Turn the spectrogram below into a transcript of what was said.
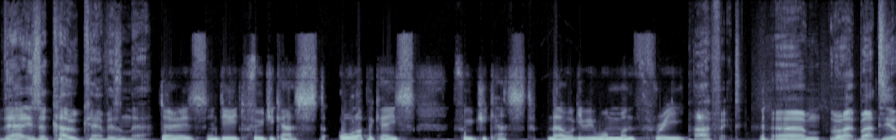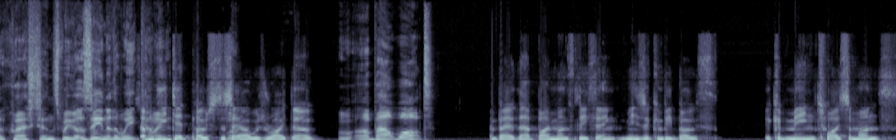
There is a code, Kev, isn't there? There is indeed Fujicast, all uppercase, Fujicast. That will give you one month free. Perfect. um, right, back to your questions. We got Zine of the Week Somebody coming. did post to say I was right though About what? about that bi-monthly thing. It means it can be both. It could mean twice a month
